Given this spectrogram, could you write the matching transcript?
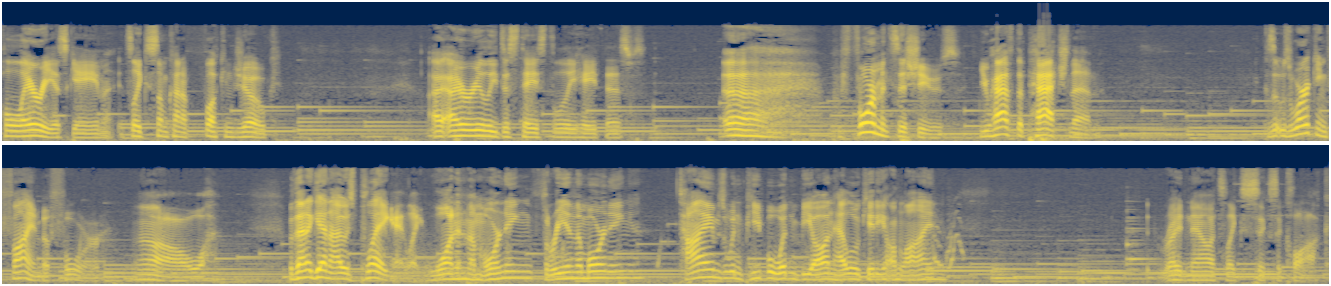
Hilarious game. It's like some kind of fucking joke. I, I really distastefully hate this. Ugh. Performance issues. You have to patch them. Because it was working fine before. Oh. But then again, I was playing at like 1 in the morning, 3 in the morning, times when people wouldn't be on Hello Kitty Online. Right now, it's like 6 o'clock.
